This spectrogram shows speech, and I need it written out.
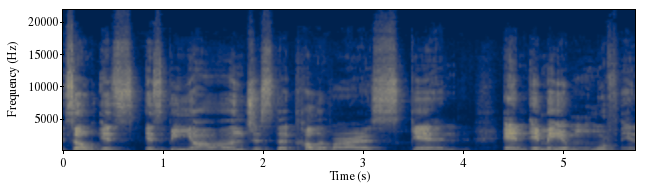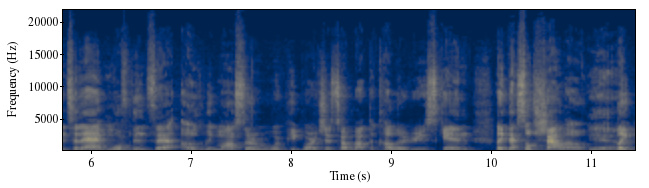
So it's it's beyond just the color of our skin and it may have morphed into that morphed into that ugly monster where people are just talking about the color of your skin like that's so shallow Yeah. like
